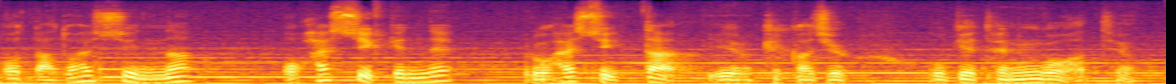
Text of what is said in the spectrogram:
어 나도 할 수 있나? 어 할 수 있겠네? 그리고 할 수 있다. 이렇게까지 오게 되는 것 같아요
